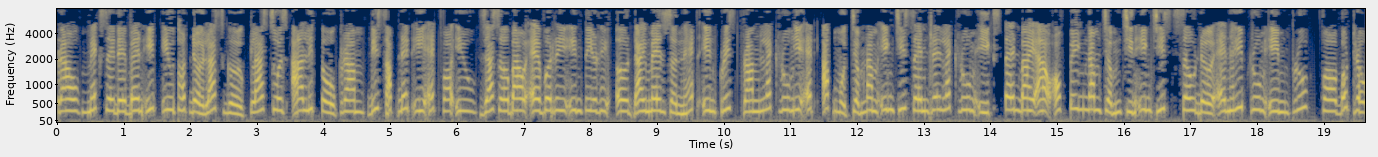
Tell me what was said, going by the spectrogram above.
Brown Mercedes-Benz if you thought the last G-Class was a little cram, this update is for you. Just about every interior dimension has increased from legroom is up 1.5 inches and legroom Room extend by out of 5.9 inches shoulder and hip room improved for both row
